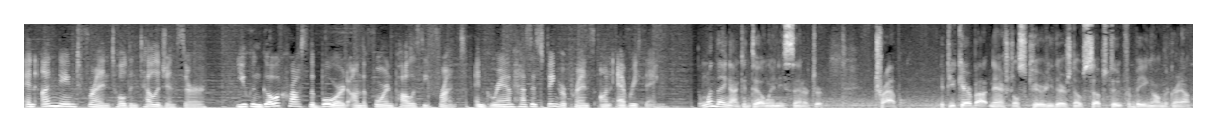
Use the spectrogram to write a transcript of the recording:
An unnamed friend told Intelligencer, You can go across the board on the foreign policy front, and Graham has his fingerprints on everything. The one thing I can tell any senator travel. If you care about national security, there's no substitute for being on the ground.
